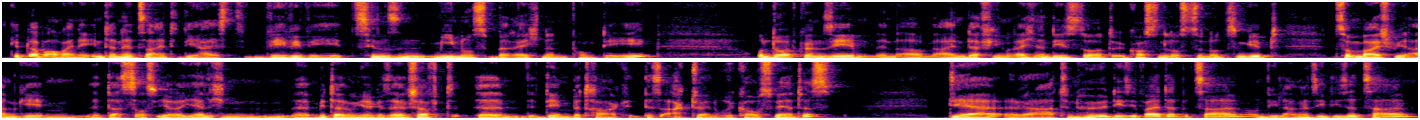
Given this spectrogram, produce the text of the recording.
Es gibt aber auch eine Internetseite, die heißt www.zinsen-berechnen.de. Und dort können Sie in einem der vielen Rechner, die es dort kostenlos zu nutzen gibt, zum Beispiel angeben, dass aus Ihrer jährlichen äh, Mitteilung Ihrer Gesellschaft äh, den Betrag des aktuellen Rückkaufswertes, der Ratenhöhe, die sie weiter bezahlen und wie lange sie diese zahlen.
